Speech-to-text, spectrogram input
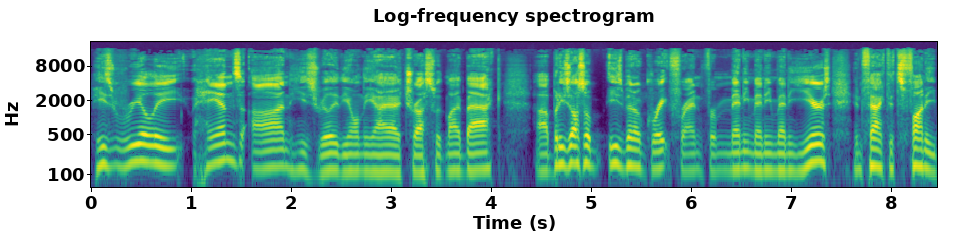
He's really hands on. He's really the only guy I trust with my back. Uh, but he's also he's been a great friend for many, many, many years. In fact, it's funny.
